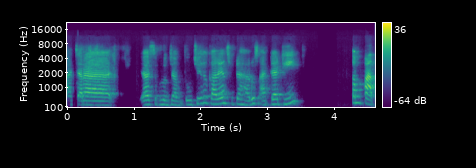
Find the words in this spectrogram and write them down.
acara eh, sebelum jam 7 itu kalian sudah harus ada di tempat.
